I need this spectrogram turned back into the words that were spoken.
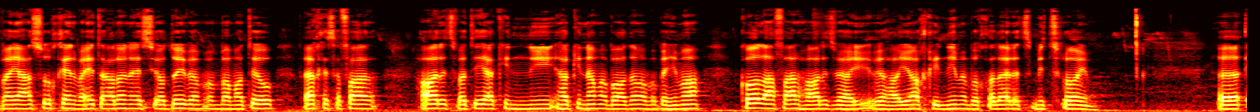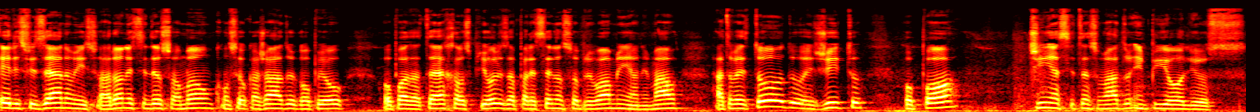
ויעשו כן, ואת אהרון את ידוי במטהו, ויחס עפר הארץ, ותהיה הקינמה באדם ובבהמה, כל עפר הארץ והיה קינימה בכל ארץ מצרים. Uh, eles fizeram isso. Arão estendeu sua mão com seu cajado, golpeou o pó da terra, os piolhos apareceram sobre o homem e o animal. Através de todo o Egito, o pó tinha se transformado em piolhos.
